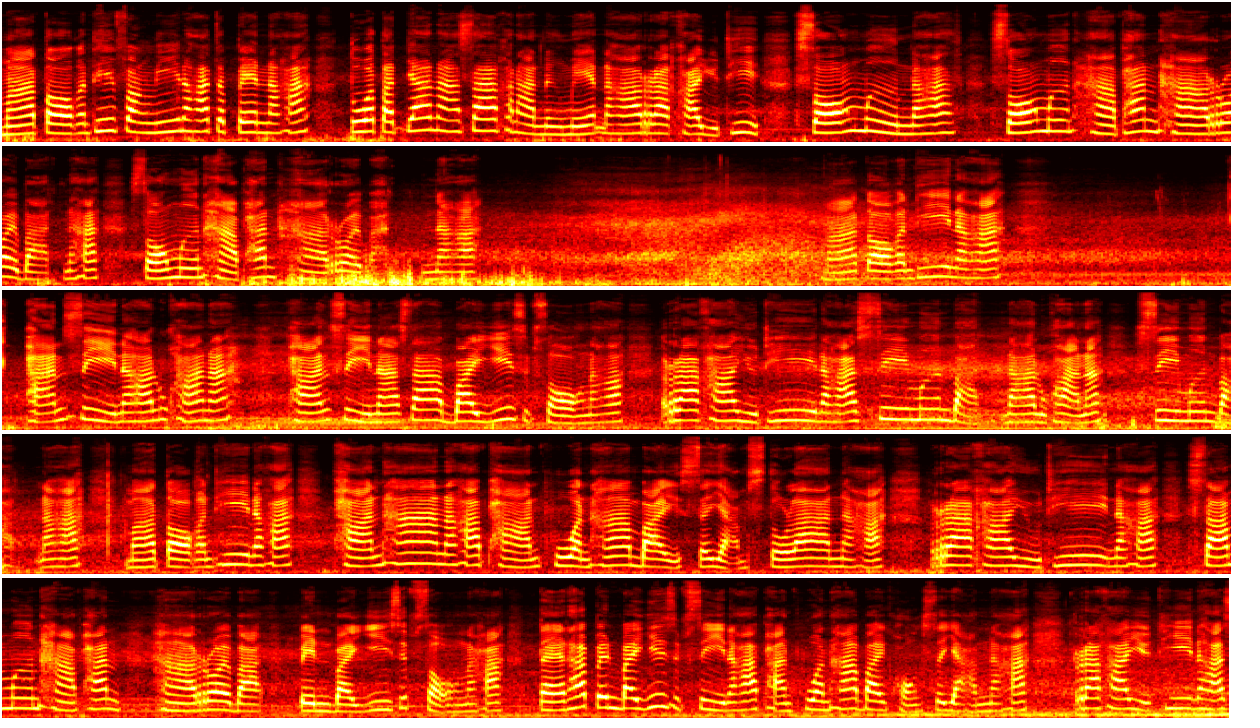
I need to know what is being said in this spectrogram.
มาต่อกันที่ฝั่งนี้นะคะจะเป็นนะคะ ตัวตัดหญ้านาซาขนาด 1 เมตรนะคะ ราคาอยู่ที่ 20,000นะคะ25,500 บาทนะคะ25,500 บาทนะคะ มาต่อกันที่นะคะผาน4นะคะลูกค้านะผาน4นาซาใบ 22 นะคะ ราคาอยู่ที่นะคะ40,000 บาทนะคะลูกค้านะ 40,000 บาทนะคะ มาต่อกันที่นะคะผาน5นะคะผานพวน 5 ใบสยามสโตลานนะคะ ราคาอยู่ที่นะคะ35,500 บาทเป็นใบ 22 นะคะ แต่ถ้าเป็นใบ 24 นะคะ ผ่านพวน 5 ใบของสยามนะคะ ราคาอยู่ที่นะคะ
